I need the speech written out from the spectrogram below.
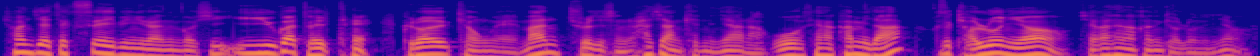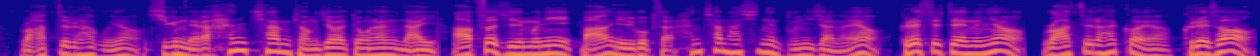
현재 텍스 세이빙이라는 것이 이유가 될 때 그럴 경우에만 트로지션을 하지 않겠느냐라고 라고 생각합니다. 그래서 결론이요. 제가 생각하는 결론은요. 라트를 하고요. 지금 내가 한참 경제 활동을 하는 나이. 앞서 질문이 47살 한참 하시는 분이잖아요. 그랬을 때는요. 라트를 할 거예요. 그래서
